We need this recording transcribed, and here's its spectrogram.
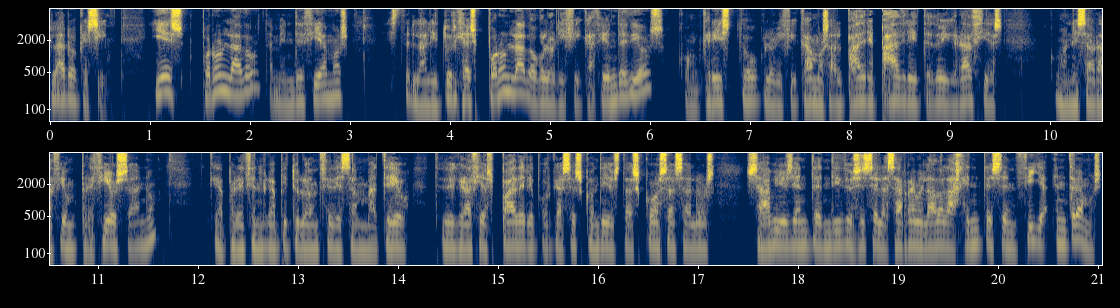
Claro que sí. Y es, por un lado, también decíamos, este, la liturgia es, por un lado, glorificación de Dios. Con Cristo glorificamos al Padre. Padre, te doy gracias, como en esa oración preciosa, ¿no? que aparece en el capítulo 11 de San Mateo. Te doy gracias, Padre, porque has escondido estas cosas a los sabios y entendidos y se las has revelado a la gente sencilla. Entramos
